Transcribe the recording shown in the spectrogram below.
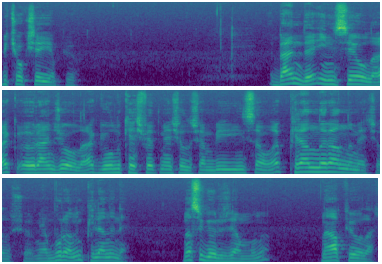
Birçok şey yapıyor. Ben de inisiye olarak, öğrenci olarak, yolu keşfetmeye çalışan bir insan olarak planları anlamaya çalışıyorum. Yani buranın planı ne? Nasıl göreceğim bunu? Ne yapıyorlar?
